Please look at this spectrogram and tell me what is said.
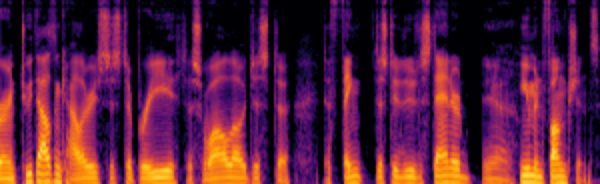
burn two thousand calories just to breathe, to swallow, just to to think, just to do the standard Yeah. human functions.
